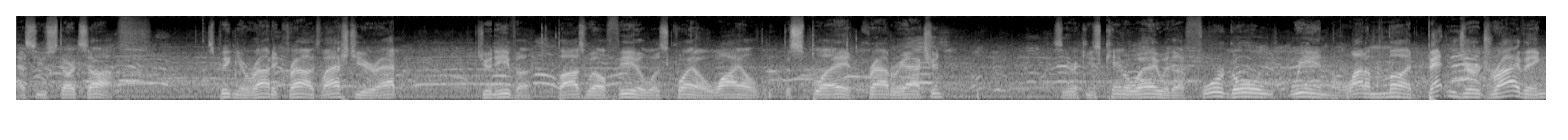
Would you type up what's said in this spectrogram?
SU starts off. Speaking of rowdy crowds, last year at Geneva, Boswell Field was quite a wild display of crowd reaction. Syracuse came away with a four-goal win, a lot of mud. Bettinger driving,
